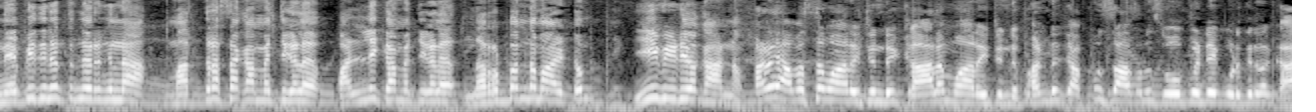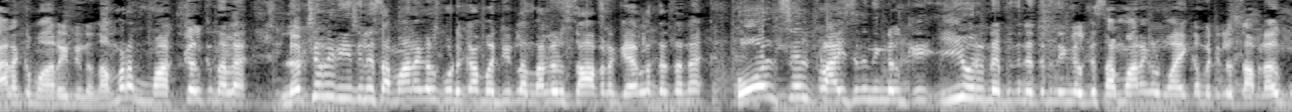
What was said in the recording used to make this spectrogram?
നബിദിനത്തിനൊരുങ്ങുന്ന മദ്രസ കമ്മിറ്റികൾ പള്ളി കമ്മിറ്റികൾ നിർബന്ധമായിട്ടും ഈ വീഡിയോ കാണണം. പഴയ അവസ്ഥ മാറിയിട്ടുണ്ട് കാലം മാറിയിട്ടുണ്ട്. പണ്ട് കപ്പും സാസറും സോപ്പ് ഇട്ടേ കൊടുത്തിരുന്ന കാലൊക്കെ മാറിയിട്ടുണ്ട്. നമ്മുടെ മക്കൾക്ക് നല്ല ലക്ഷറി രീതിയിൽ സമ്മാനങ്ങൾ കൊടുക്കാൻ പറ്റിയിട്ടുള്ള നല്ലൊരു സ്ഥാപനം കേരളത്തിൽ തന്നെ ഹോൾസെയിൽ പ്രൈസിന് നിങ്ങൾക്ക് ഈ ഒരു നബിദിനത്തിന് നിങ്ങൾക്ക് സമ്മാനങ്ങൾ വാങ്ങിക്കാൻ പറ്റിയുള്ള സ്ഥാപനം.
